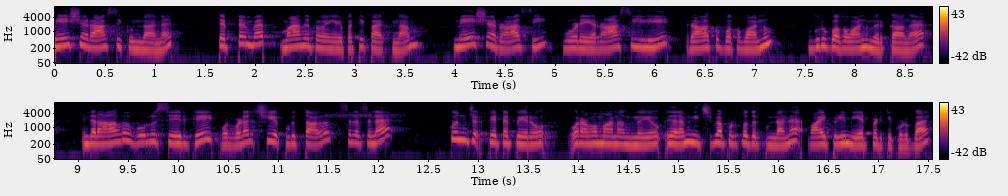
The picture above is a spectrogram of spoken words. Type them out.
மேஷ ராசிக்கு உண்டான செப்டம்பர் மாத பலன்களை பற்றி பார்க்கலாம். மேஷ ராசி உங்களுடைய ராசியிலேயே ராகு பகவானும் குரு பகவானும் இருக்காங்க. இந்த ராகு குரு சேர்க்கை ஒரு வளர்ச்சியை கொடுத்தாலும் சில சில கொஞ்சம் கெட்ட பேரோ ஒரு அவமானங்களையோ இதெல்லாம் நிச்சயமாக கொடுப்பதற்குண்டான வாய்ப்பையும் ஏற்படுத்தி கொடுப்பார்.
